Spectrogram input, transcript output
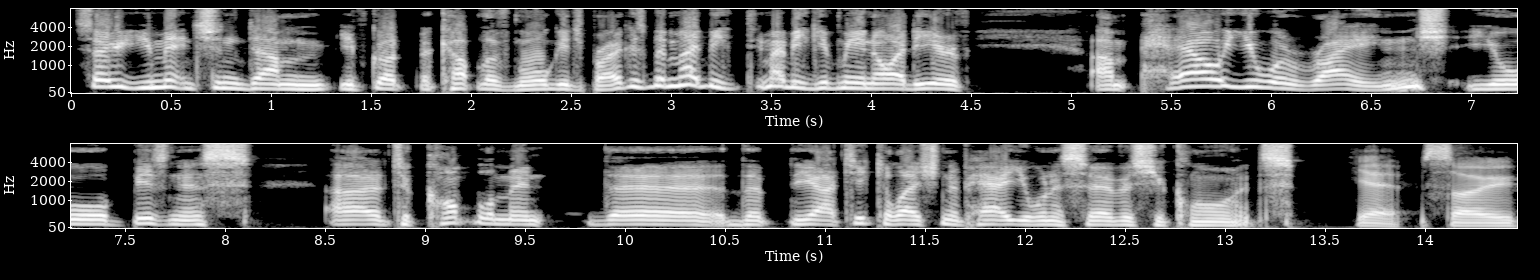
So you mentioned um, you've got a couple of mortgage brokers, but maybe maybe give me an idea of um, how you arrange your business uh, to complement the, the the articulation of how you want to service your clients. Yeah, so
